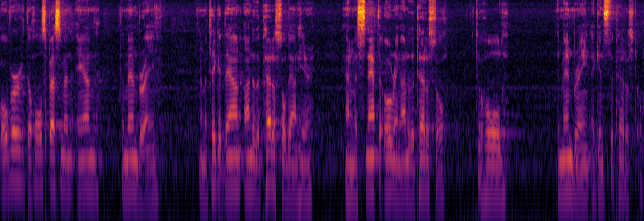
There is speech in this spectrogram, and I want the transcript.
over the whole specimen and the membrane. And I'm going to take it down onto the pedestal down here. And I'm going to snap the O-ring onto the pedestal to hold the membrane against the pedestal.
